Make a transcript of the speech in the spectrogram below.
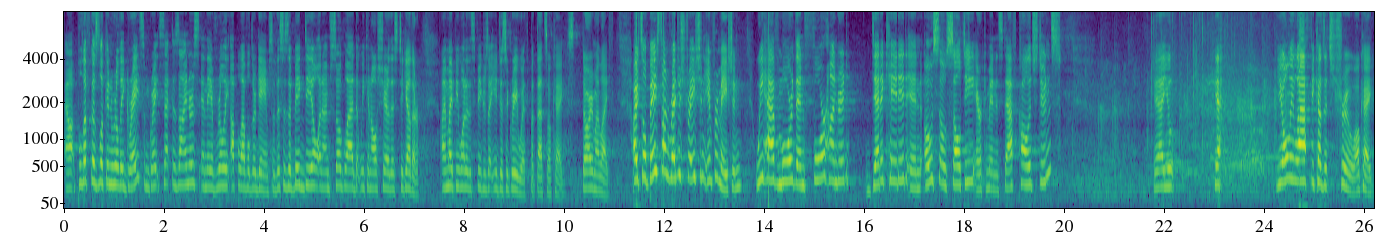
Uh, Polifka's looking really great, some great set designers, and they have really up-leveled their game. So this is a big deal, and I'm so glad that we can all share this together. I might be one of the speakers that you disagree with, but that's okay. Story of my life. All right, so based on registration information, we have more than 400 dedicated and oh so salty Air Command and Staff College students. Yeah, you, yeah. You only laugh because it's true, okay.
